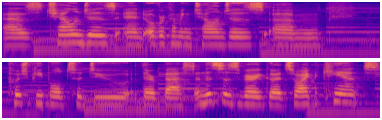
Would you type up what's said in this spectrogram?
as challenges, and overcoming challenges um, push people to do their best. And this is very good. So I can't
